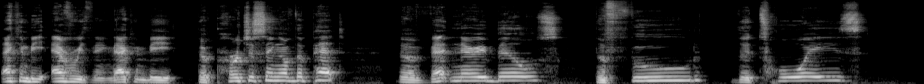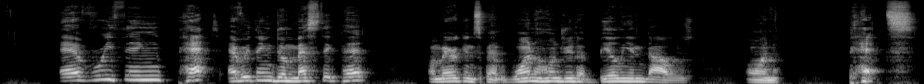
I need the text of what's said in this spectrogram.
That can be everything. That can be the purchasing of the pet, the veterinary bills, the food, the toys, everything pet, everything domestic pet. Americans spent $100 billion on pets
